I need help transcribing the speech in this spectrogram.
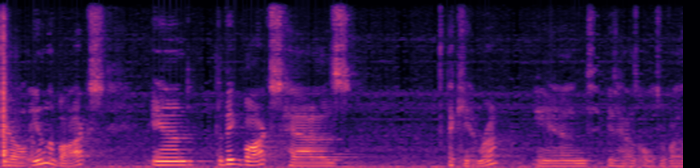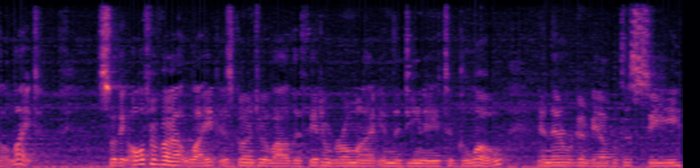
gel in the box, and the big box has a camera, and it has ultraviolet light. So the ultraviolet light is going to allow the ethidium bromide in the DNA to glow, and then we're going to be able to see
